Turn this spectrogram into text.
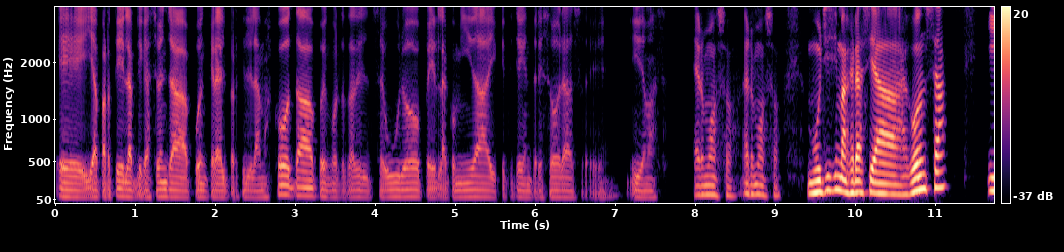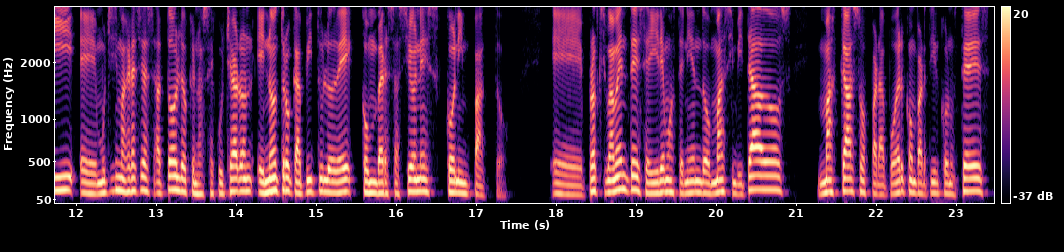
Eh, y a partir de la aplicación ya pueden crear el perfil de la mascota, pueden contratar el seguro, pedir la comida y que te lleguen tres horas eh, y demás. Hermoso, hermoso. Muchísimas gracias, Gonza. Y eh, muchísimas gracias a todos los que nos escucharon en otro capítulo de Conversaciones con Impacto. Próximamente seguiremos teniendo más invitados, más casos para poder compartir con ustedes,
